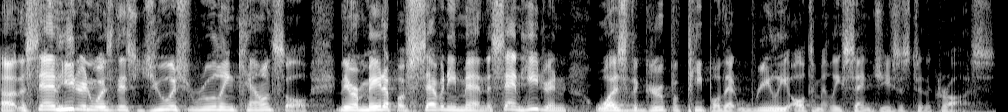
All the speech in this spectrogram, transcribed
Uh, the Sanhedrin was this Jewish ruling council. They were made up of 70 men. The Sanhedrin was the group of people that really ultimately sent Jesus to the cross.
